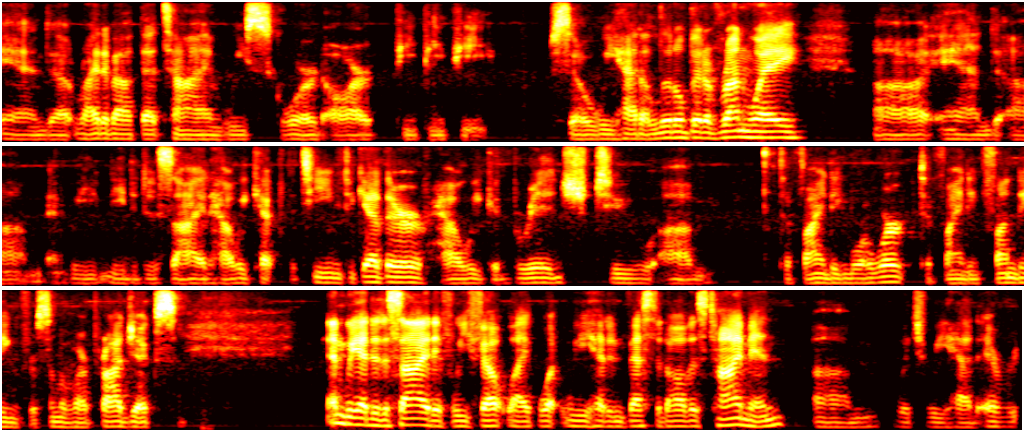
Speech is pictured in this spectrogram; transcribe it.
and uh, right about that time, we scored our PPP. So we had a little bit of runway uh, and um, and we needed to decide how we kept the team together, how we could bridge to um, to finding more work, to finding funding for some of our projects, and we had to decide if we felt like what we had invested all this time in, um, which we had every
